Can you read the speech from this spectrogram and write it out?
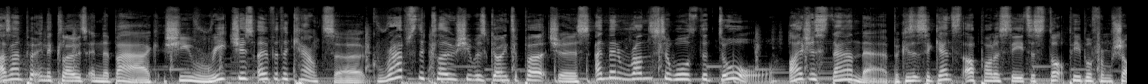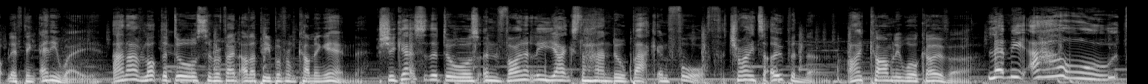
As I'm putting the clothes in the bag, she reaches over the counter, grabs the clothes she was going to purchase, and then runs towards the door. I just stand there because it's against our policy to stop people from shoplifting anyway, and I've locked the doors to prevent other people from coming in. She gets to the doors and violently yanks the handle back and forth, trying to open them. I calmly walk over. Let me out!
